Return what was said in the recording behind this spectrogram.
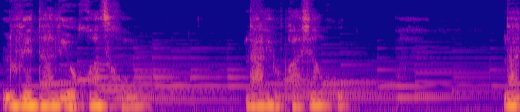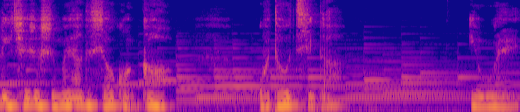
路边哪里有花丛，哪里有爬山虎，哪里贴着什么样的小广告，我都记得，因为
